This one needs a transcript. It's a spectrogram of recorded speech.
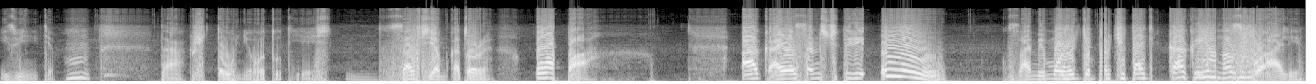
Извините. Так, что у него тут есть? Совсем который. Опа! АКСМ-4У. Сами можете прочитать, как ее назвали.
